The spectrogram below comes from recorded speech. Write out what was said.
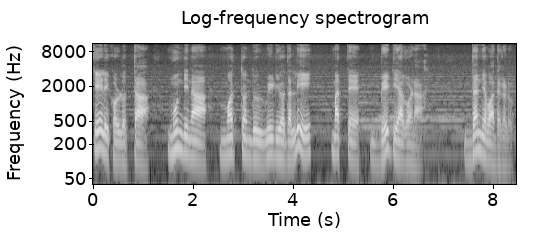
ಕೇಳಿಕೊಳ್ಳುತ್ತಾ. ಮುಂದಿನ ಮತ್ತೊಂದು ವಿಡಿಯೋದಲ್ಲಿ ಮತ್ತೆ ಭೇಟಿಯಾಗೋಣ. ಧನ್ಯವಾದಗಳು.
